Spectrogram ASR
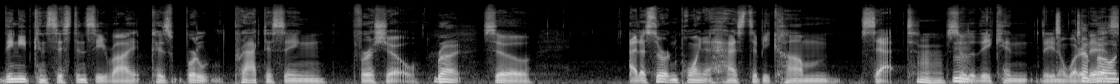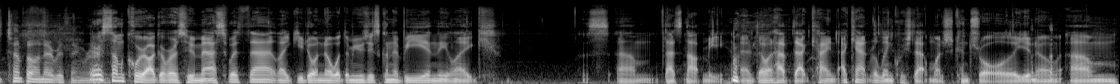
They need consistency, right? Because we're practicing for a show. Right. So at a certain point, it has to become set mm-hmm. so mm. that they can they know what it Tempo, is. tempo, and everything. Right. There are some choreographers who mess with that. Like you don't know what the music's going to be, and they like. It's, Um, that's not me. I don't have that kind. I can't relinquish that much control, you know. Um,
